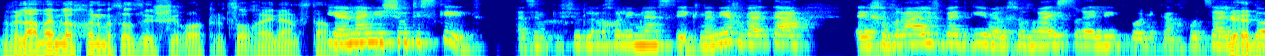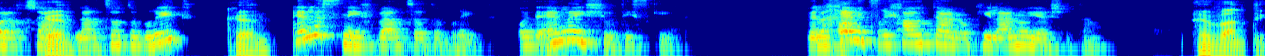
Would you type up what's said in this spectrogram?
ולמה הם לא יכולים לעשות את זה ישירות, לצורך העניין סתם? כי אין להם ישות עסקית, אז הם פשוט לא יכולים להעסיק. נניח ואתה אה, חברה א', ב', ג', חברה ישראלית, בוא ניקח, רוצה כן, לגדול עכשיו כן. לארצות הברית, כן. אין לה סניף בארצות הברית, עוד אין לה ישות עסקית. ולכן 아. אה. היא צריכה אותנו, כי לנו יש אותם. הבנתי.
